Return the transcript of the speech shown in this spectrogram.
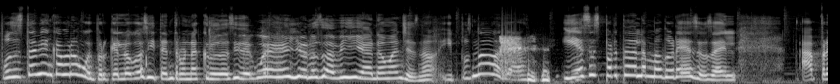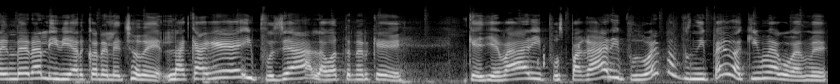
pues está bien cabrón, güey, porque luego sí te entra una cruda así de, güey, yo no sabía, no manches, ¿no? Y pues no, o sea, y esa es parte de la madurez, o sea, el aprender a lidiar con el hecho de, la cagué y pues ya la voy a tener que, que llevar y pues pagar y pues bueno, pues ni pedo, aquí me hago, me,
